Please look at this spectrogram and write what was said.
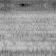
down.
